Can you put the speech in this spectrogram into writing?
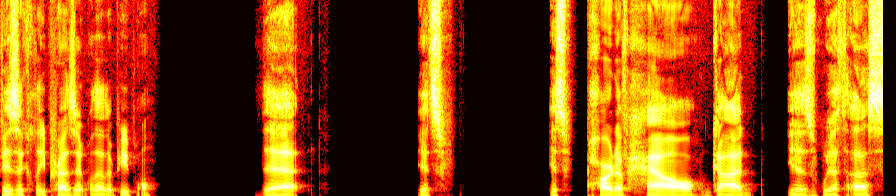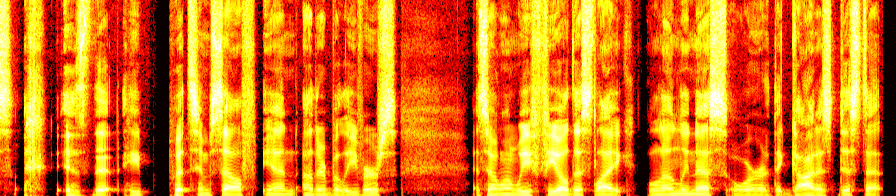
physically present with other people that it's it's part of how God is with us is that he puts himself in other believers. And so when we feel this like loneliness or that God is distant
